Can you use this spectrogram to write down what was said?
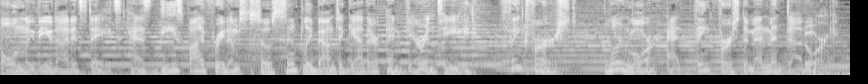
Only the United States has these five freedoms so simply bound together and guaranteed. Think first. Learn more at thinkfirstamendment.org.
